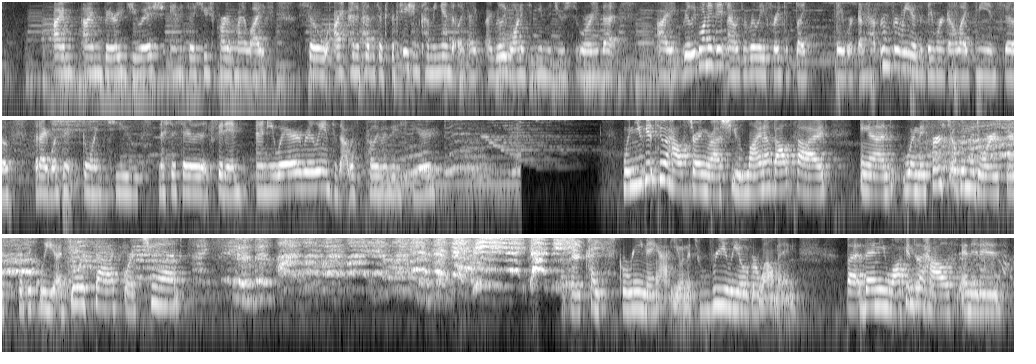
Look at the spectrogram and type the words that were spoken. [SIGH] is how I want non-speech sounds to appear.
I'm, I'm very Jewish and it's a huge part of my life. So I kind of had this expectation coming in that like I, I really wanted to be in the Jewish sorority, that I really wanted it and I was really afraid that like they weren't gonna have room for me or that they weren't gonna like me and so that I wasn't going to necessarily like fit in anywhere really and so that was probably my biggest fear. When you get to a house during rush, you line up outside and when they first open the doors, there's typically a door stack or a chant they're kind of screaming at you and it's really overwhelming. But then you walk into the house and it is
